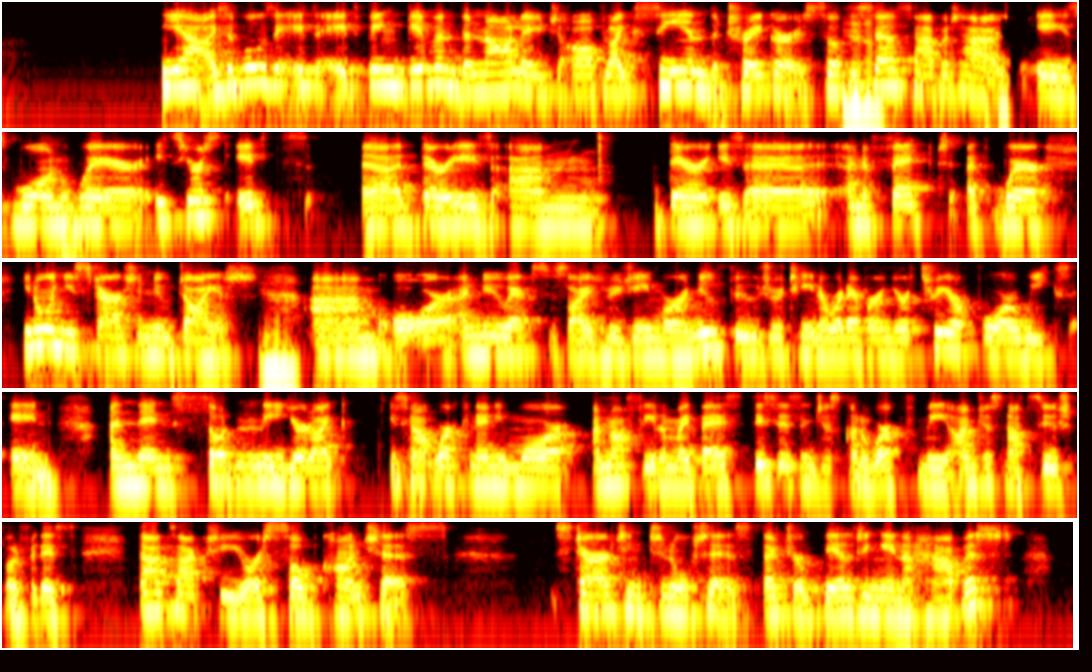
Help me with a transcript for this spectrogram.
yeah i suppose it's it's been given the knowledge of like seeing the triggers so the yeah. self-sabotage is one where it's yours it's uh, there is um there is a an effect at where you know when you start a new diet yeah. um, or a new exercise regime or a new food routine or whatever and you're three or four weeks in and then suddenly you're like it's not working anymore. I'm not feeling my best. This isn't just going to work for me. I'm just not suitable for this. That's actually your subconscious starting to notice that you're building in a habit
